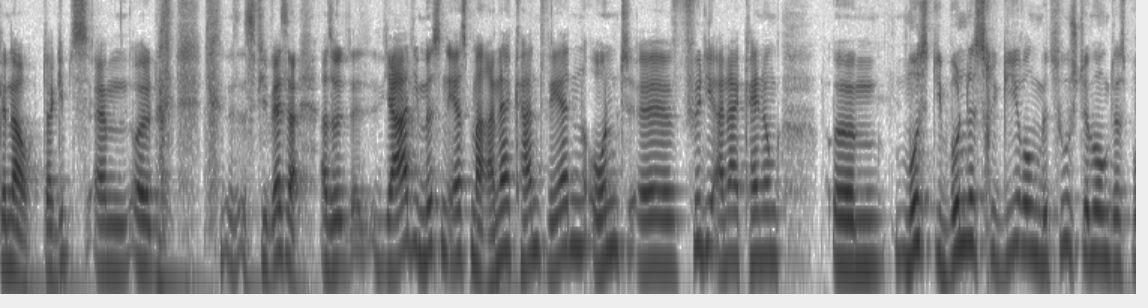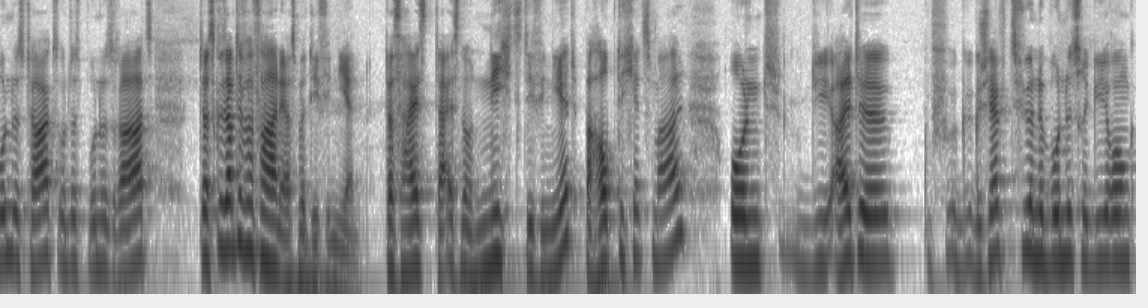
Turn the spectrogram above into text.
Genau, da gibt es, ähm, das ist viel besser. Also äh, ja, die müssen erstmal anerkannt werden und äh, für die Anerkennung ähm, muss die Bundesregierung mit Zustimmung des Bundestags und des Bundesrats das gesamte Verfahren erstmal definieren. Das heißt, da ist noch nichts definiert, behaupte ich jetzt mal. Und die alte geschäftsführende Bundesregierung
